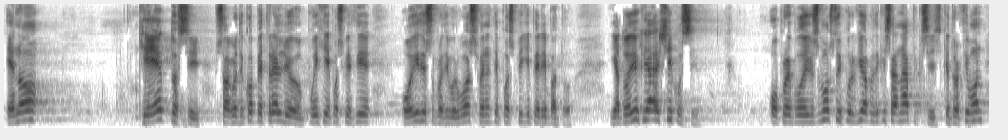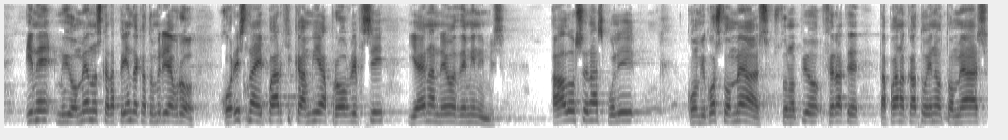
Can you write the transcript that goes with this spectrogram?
Ενώ και η έκπτωση στο αγροτικό πετρέλαιο που είχε υποσχεθεί ο ίδιος ο Πρωθυπουργός φαίνεται πως πήγε περίπατο. Για το 2020, ο προπολογισμό του Υπουργείου Αγροτική Ανάπτυξης και Τροφίμων είναι μειωμένος κατά 50 εκατομμύρια ευρώ, χωρίς να υπάρχει καμία πρόβλεψη για ένα νέο δεμήνυμης. Άλλος ένας πολύ κομβικός τομέας, στον οποίο φέρατε τα πάνω κάτω, είναι ο τομέας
